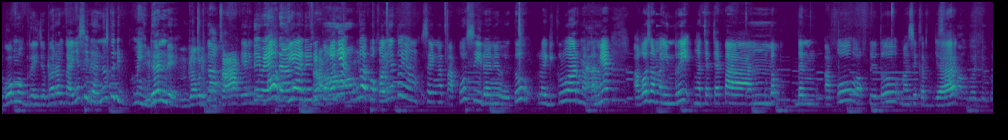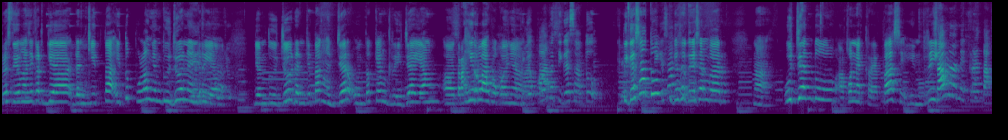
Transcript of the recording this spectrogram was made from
gue mau gereja bareng. Kayaknya si Daniel tuh di Medan deh. Enggak, di puncak. Di Oh Medan. iya dia di pokoknya enggak pokoknya tuh yang saya ingat aku si Daniel itu lagi keluar. Makanya aku sama Indri ngechat-chatan untuk dan aku waktu itu masih kerja. Terus dia masih kerja. Dan kita itu pulang jam 7 an Indri ya. jam 7 dan kita ngejar untuk yang gereja yang eh, terakhir lah pokoknya. Tiga puluh apa? Tiga satu? 31 31 Desember. Nah hujan tuh. Aku naik kereta si Indri. Sama naik kereta.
